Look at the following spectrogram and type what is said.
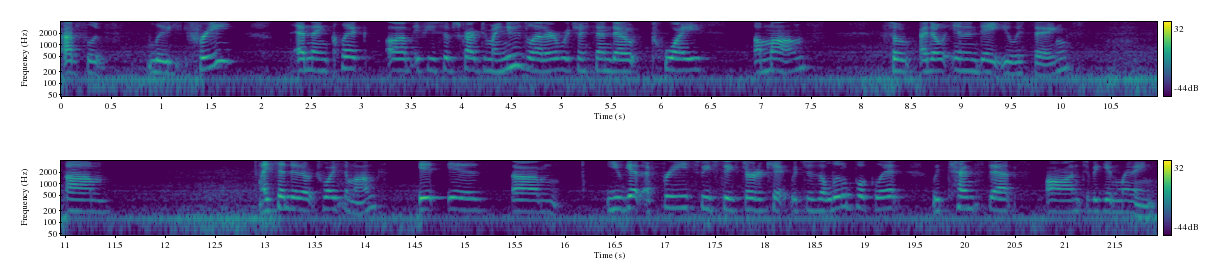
absolutely free. And then click um, if you subscribe to my newsletter, which I send out twice a month, so I don't inundate you with things. Um, I send it out twice a month. It is um, you get a free sweepstakes starter kit, which is a little booklet with 10 steps on to begin winning.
